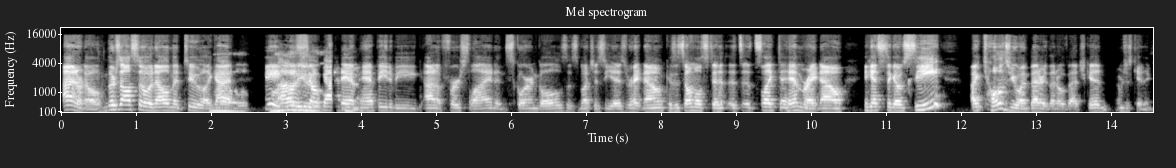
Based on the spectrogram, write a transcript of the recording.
I don't know. There's also an element too. Like well, I, he, well, he's you, so goddamn happy to be on a first line and scoring goals as much as he is right now because it's almost it's it's like to him right now he gets to go see I told you I'm better than Ovechkin. I'm just kidding.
